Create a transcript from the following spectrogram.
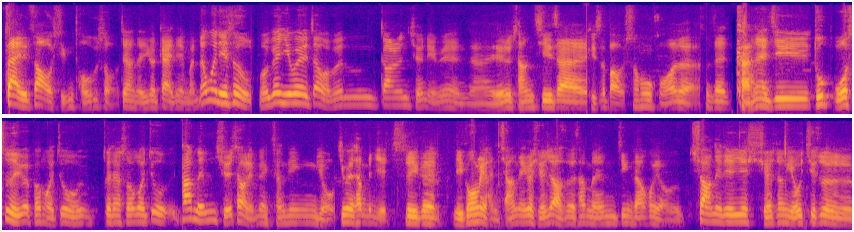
再造型投手这样的一个概念嘛。但问题是我跟一位在我们高人。圈里面呢，也是长期在匹兹堡生活的，在卡耐基读博士的一位朋友就跟他说过，就他们学校里面曾经有，因为他们也是一个理工类很强的一个学校，所以他们经常会有校内的一些学生，尤其是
